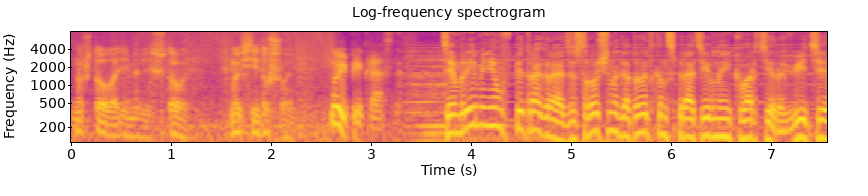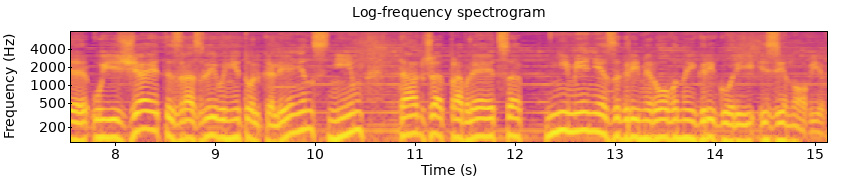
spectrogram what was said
Ну что, Владимир Ильич, что вы? Мы всей душой. Ну и прекрасно. Тем временем в Петрограде срочно готовят конспиративные квартиры. Ведь э, уезжает из разлива не только Ленин, с ним также отправляется не менее загримированный Григорий Зиновьев.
